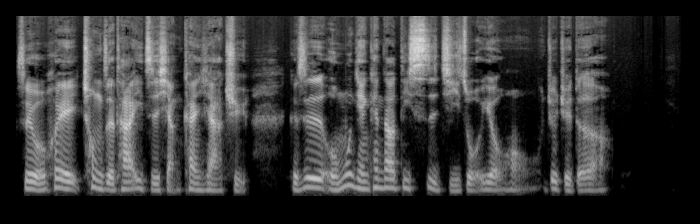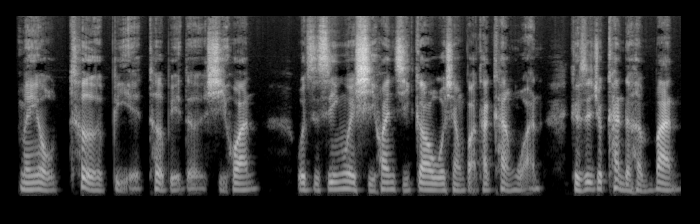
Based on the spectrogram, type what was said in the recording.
所以我会冲着它一直想看下去。可是我目前看到第四集左右，哦，就觉得没有特别特别的喜欢。我只是因为喜欢极高，我想把它看完，可是就看得很慢。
